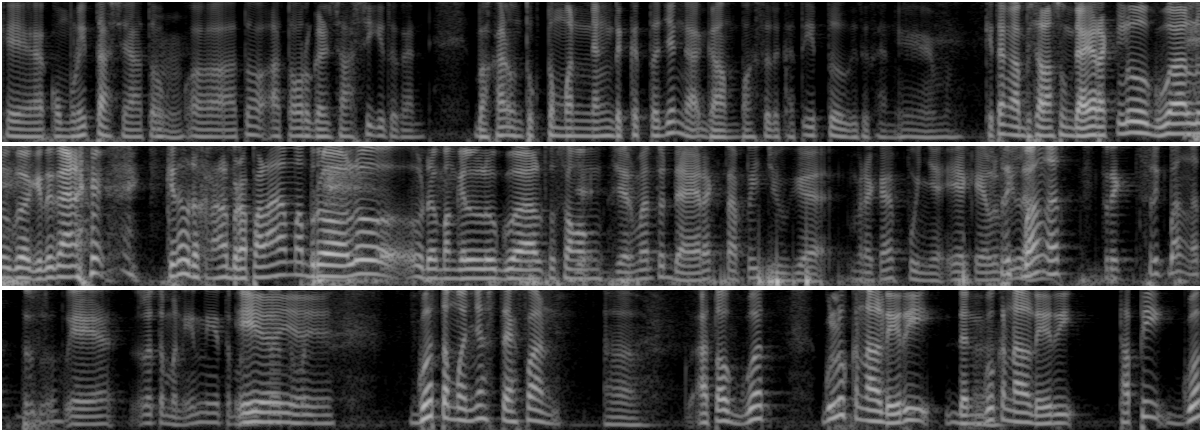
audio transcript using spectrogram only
kayak komunitas ya atau Hmm. eh, atau atau organisasi gitu kan. Bahkan untuk teman yang deket aja nggak gampang sedekat itu gitu kan. Iya emang Kita nggak bisa langsung direct lu, gua lu, gua gitu kan. Kita udah kenal berapa lama bro, lu udah manggil lu gua songong Je- Jerman tuh direct tapi juga mereka punya ya kayak strict bilang banget, strict strict banget. terus ya lo temen ini temen iya itu iya temen iya. Gue temannya Stefan Ah, atau gue gue lu kenal Derry dan gue Ah. kenal Derry tapi gue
